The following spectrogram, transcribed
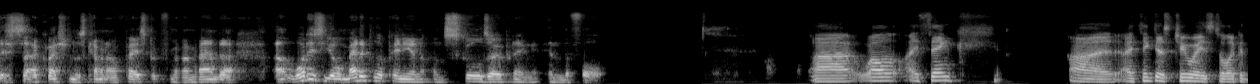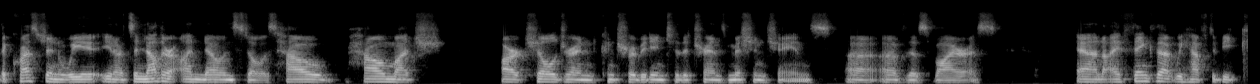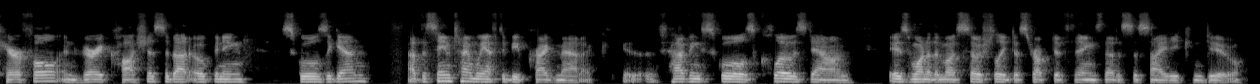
this uh, question is coming on Facebook from Amanda. Uh, what is your medical opinion on schools opening in the fall? Uh, well, I think uh, I think there's two ways to look at the question. We, you know, it's another unknown still is how how much are children contributing to the transmission chains uh, of this virus. And I think that we have to be careful and very cautious about opening schools again. At the same time, we have to be pragmatic. Having schools closed down is one of the most socially disruptive things that a society can do.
